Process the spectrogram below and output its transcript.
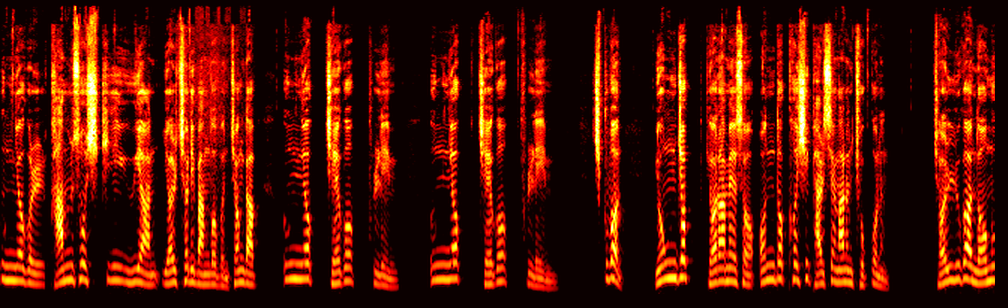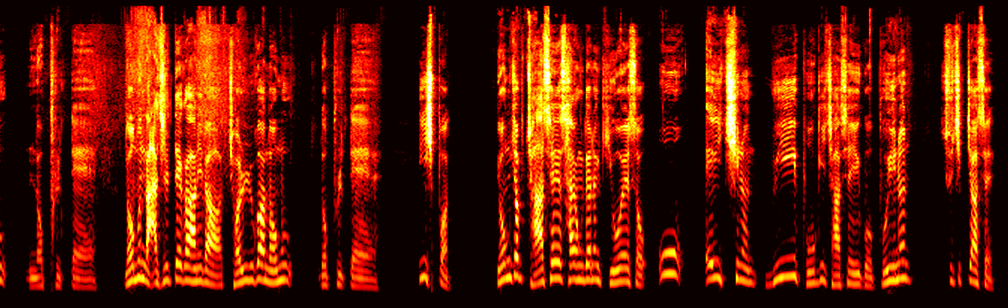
응력을 감소시키기 위한 열처리 방법은 정답. 응력 제거 풀림. 응력 제거 풀림. 19번. 용접 결함에서 언더컷이 발생하는 조건은 전류가 너무 높을 때 너무 낮을 때가 아니라 전류가 너무 높을 때 20번 용접 자세에 사용되는 기호에서 OH는 위보기 자세이고 V는 수직 자세,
